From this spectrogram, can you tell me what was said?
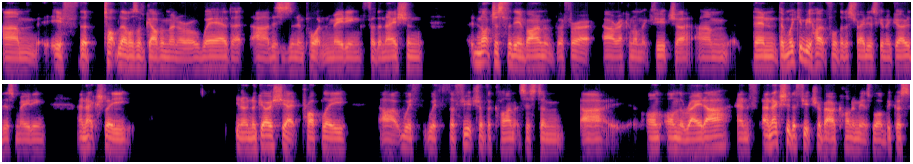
Um, if the top levels of government are aware that uh, this is an important meeting for the nation, not just for the environment but for our, our economic future, um, then then we can be hopeful that Australia is going to go to this meeting and actually, you know, negotiate properly uh, with with the future of the climate system uh, on on the radar, and and actually the future of our economy as well, because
